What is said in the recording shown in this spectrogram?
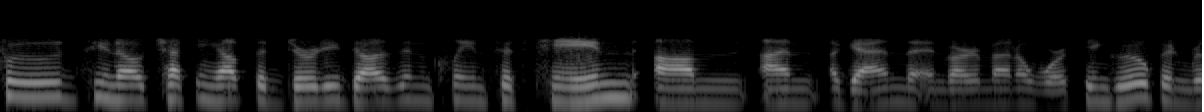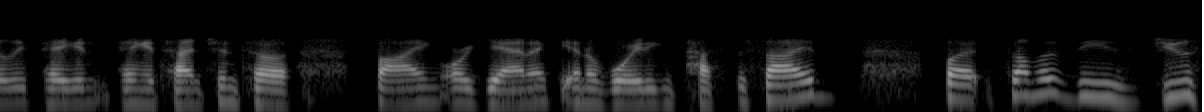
foods. You know, checking out the Dirty Dozen, Clean 15 um, again the Environmental Working Group, and really paying paying attention to buying organic and avoiding pesticides. But some of these juice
